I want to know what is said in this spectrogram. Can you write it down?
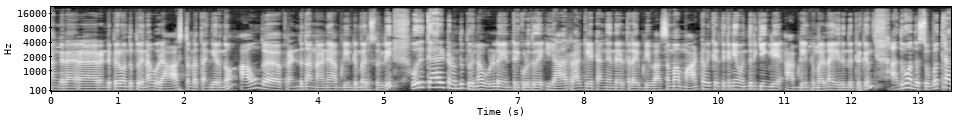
நாங்கள் ரெண்டு பேரும் வந்து பார்த்தீங்கன்னா ஒரு ஹாஸ்டலில் தங்கியிருந்தோம். அவங்க ஃப்ரெண்டு தான் நான் அப்படின்ற மாதிரி சொல்லி ஒரு கேரக்டர் வந்து பார்த்தீங்கன்னா உள்ளே என்ட்ரி கொடுக்குது. யாரா கேட்டாங்க இந்த இடத்துல? இப்படி வசமாக மாட்ட வைக்கிறதுக்குன்னே வந்திருக்கீங்களே அப்படின்ற மாதிரி தான் இருந்துகிட்ருக்கு அதுவும் அந்த சுபத்ரா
